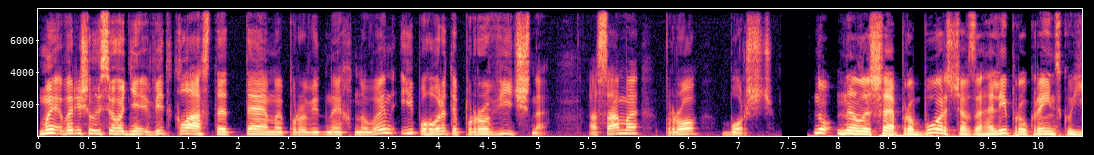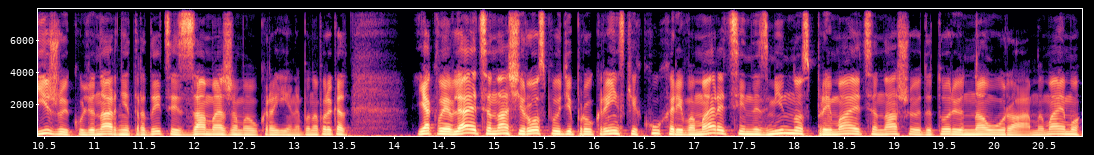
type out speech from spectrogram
Ми вирішили сьогодні відкласти теми провідних новин і поговорити про вічне, а саме про борщ. Ну, не лише про борщ, а взагалі про українську їжу і кулінарні традиції за межами України. Бо, наприклад. Як виявляється, наші розповіді про українських кухарів в Америці незмінно сприймаються нашою аудиторією на ура. Ми маємо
